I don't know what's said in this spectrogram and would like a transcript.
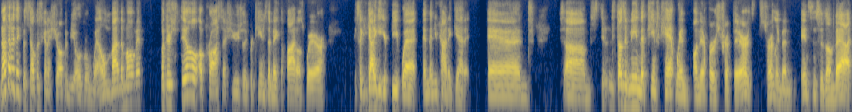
not that I think the Celtics going to show up and be overwhelmed by the moment, but there's still a process usually for teams that make the finals where it's like you got to get your feet wet and then you kind of get it, and um, it doesn't mean that teams can't win on their first trip there. It's certainly been instances of that,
